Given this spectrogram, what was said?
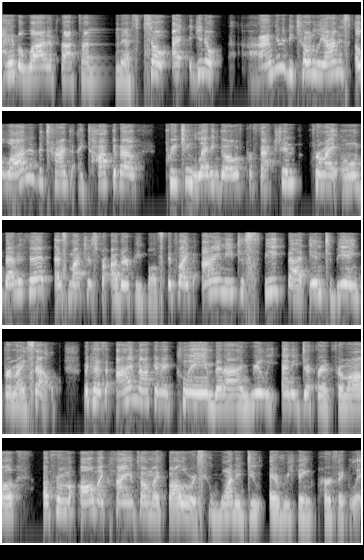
I have a lot of thoughts on this. So I, you know, I'm going to be totally honest. A lot of the times I talk about preaching letting go of perfection for my own benefit as much as for other people's. It's like I need to speak that into being for myself because I'm not going to claim that I'm really any different from all uh, from all my clients, all my followers who want to do everything perfectly.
